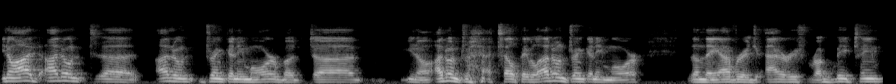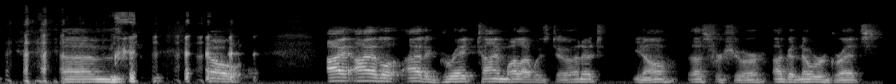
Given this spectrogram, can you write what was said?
you know, I I don't uh, I don't drink anymore, but uh, you know, I don't I tell people I don't drink anymore than the average Irish rugby team. Um, so, I I had a, I had a great time while I was doing it. You know, that's for sure. I've got no regrets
